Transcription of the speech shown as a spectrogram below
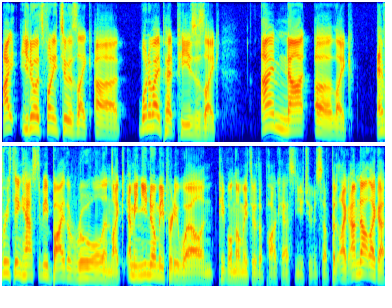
I you know what's funny too is like uh one of my pet peeves is like I'm not uh like everything has to be by the rule and like I mean you know me pretty well and people know me through the podcast and YouTube and stuff but like I'm not like a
